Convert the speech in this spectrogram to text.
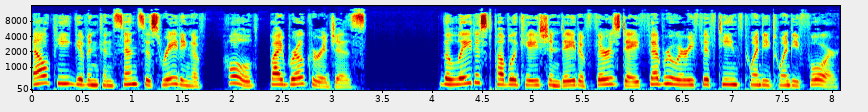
LP given consensus rating of hold by brokerages. The latest publication date of Thursday, February 15, 2024,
